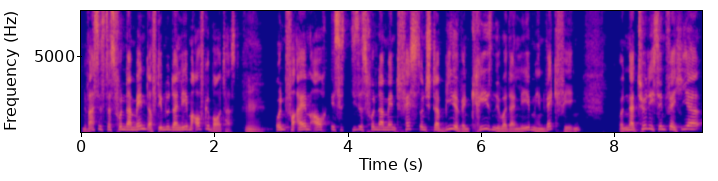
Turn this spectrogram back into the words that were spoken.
Was ist das Fundament, auf dem du dein Leben aufgebaut hast? Hm. Und vor allem auch, ist es dieses Fundament fest und stabil, wenn Krisen über dein Leben hinwegfegen? Und natürlich sind wir hier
